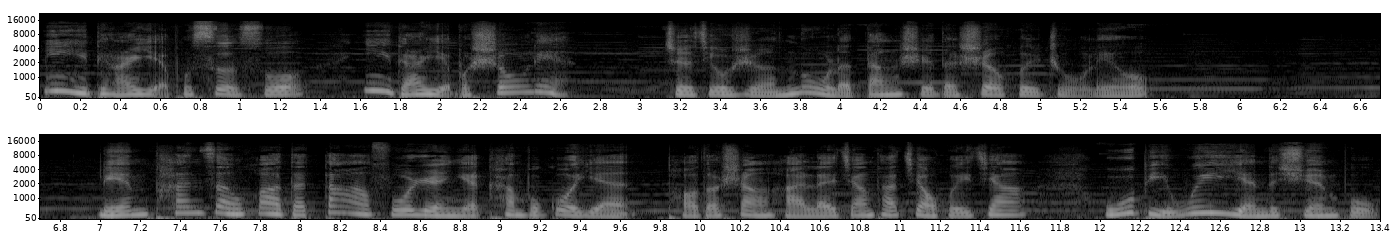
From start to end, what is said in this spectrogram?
一点也不瑟缩，一点也不收敛，这就惹怒了当时的社会主流。连潘赞化的大夫人也看不过眼，跑到上海来将他叫回家，无比威严地宣布。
